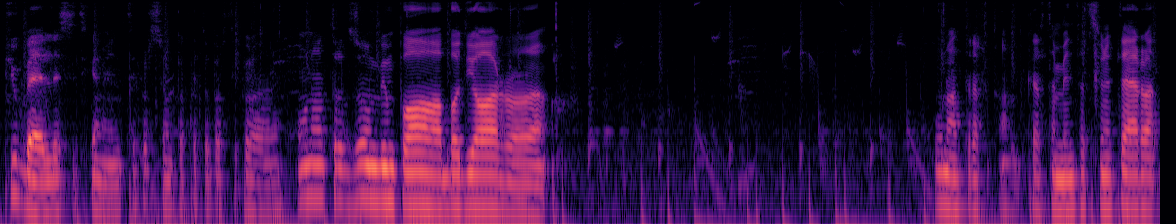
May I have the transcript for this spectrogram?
più belle esteticamente, forse è un pacchetto particolare. Un altro zombie un po' body horror Un'altra carta ambientazione terra,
